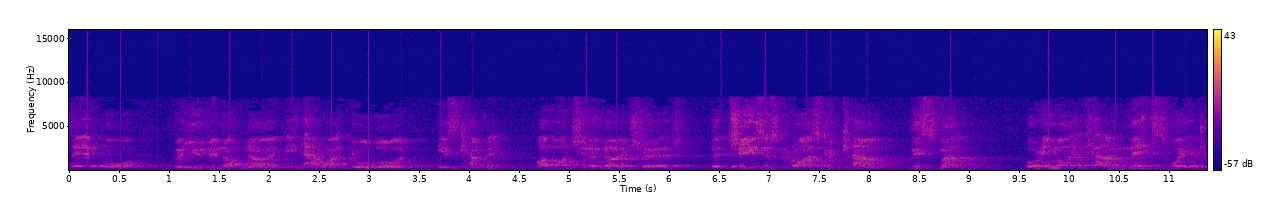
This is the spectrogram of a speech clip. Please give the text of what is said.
therefore, for you do not know the hour your Lord is coming. I want you to know, church, that Jesus Christ could come this month, or he might come next week,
